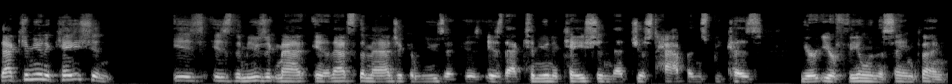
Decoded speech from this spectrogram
that communication is is the music mat you know that's the magic of music is is that communication that just happens because you're you're feeling the same thing.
